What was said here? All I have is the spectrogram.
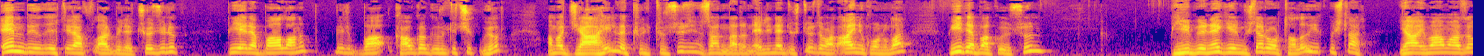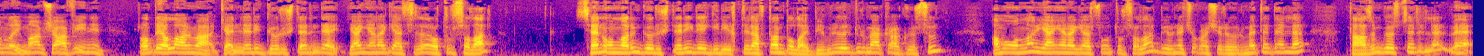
en büyük ihtilaflar bile çözülüp bir yere bağlanıp bir ba- kavga gürültü çıkmıyor. Ama cahil ve kültürsüz insanların eline düştüğü zaman aynı konular bir de bakıyorsun birbirine girmişler ortalığı yıkmışlar. Ya İmam-ı Azam'la İmam Şafii'nin radıyallahu anh'a kendileri görüşlerinde yan yana gelseler otursalar sen onların görüşleriyle ilgili ihtilaftan dolayı birbirini öldürmeye kalkıyorsun. Ama onlar yan yana gelse otursalar birbirine çok aşırı hürmet ederler, tazım gösterirler ve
